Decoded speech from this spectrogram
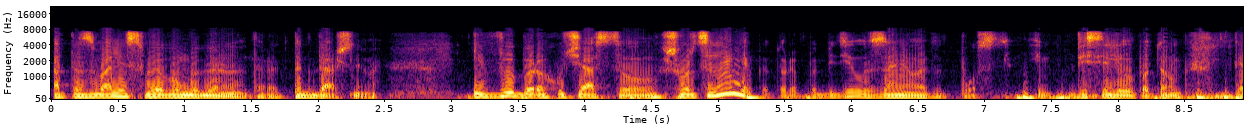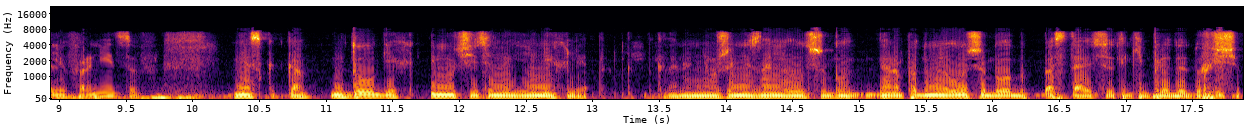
отозвали своего губернатора, тогдашнего. И в выборах участвовал Шварценеггер, который победил и занял этот пост. И веселил потом калифорнийцев несколько долгих и мучительных для лет когда они уже не знали, лучше было, наверное, подумали, лучше было бы оставить все-таки предыдущим.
